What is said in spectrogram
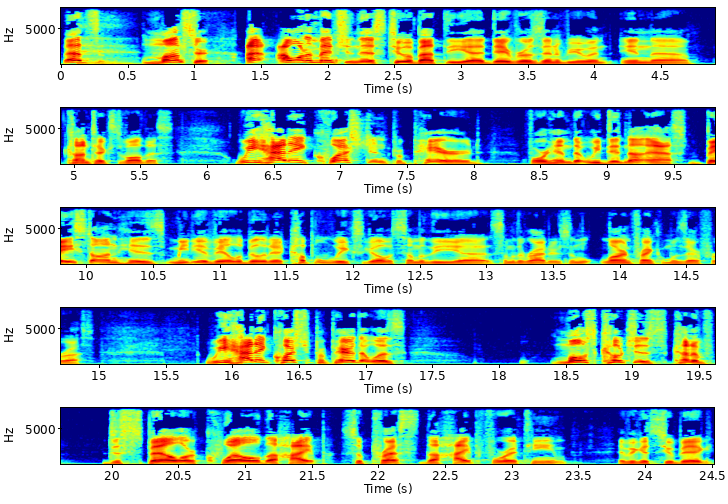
That's monster. I, I want to mention this, too, about the uh, Dave Rose interview in, in uh, context of all this. We had a question prepared for him that we did not ask based on his media availability a couple of weeks ago with some of the, uh, some of the writers, and Lauren Franklin was there for us. We had a question prepared that was most coaches kind of dispel or quell the hype, suppress the hype for a team if it gets too big.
